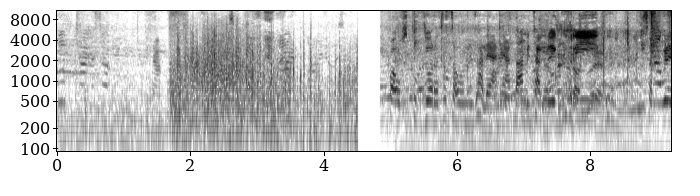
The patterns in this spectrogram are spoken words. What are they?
खूप छान असं पाऊस खूप जोराचा चालू झालाय आणि आता आम्ही चाललोय घरी. घरी सगळे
